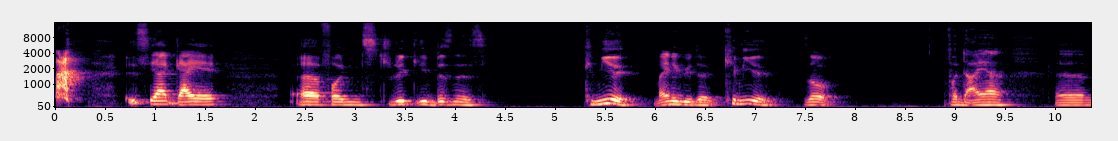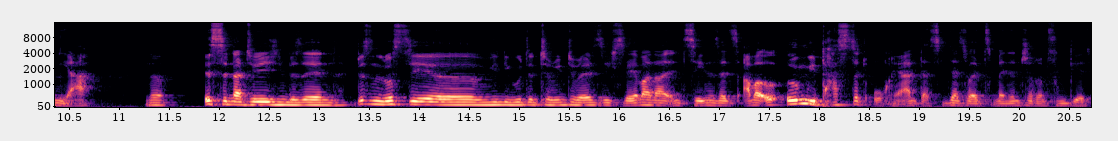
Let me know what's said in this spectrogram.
ist ja geil. Äh, von Strictly Business. Camille, meine Güte, Camille. So. Von daher, ähm, ja, ne, ist natürlich ein bisschen, bisschen lustig, äh, wie die gute Taryn Terrell sich selber da in Szene setzt. Aber irgendwie passt das auch, ja, dass sie da so als Managerin fungiert.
